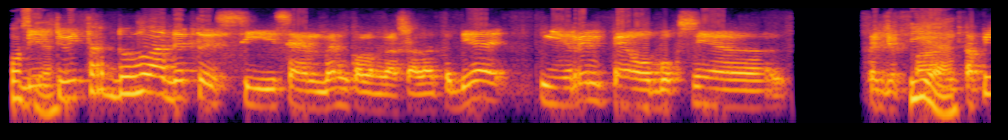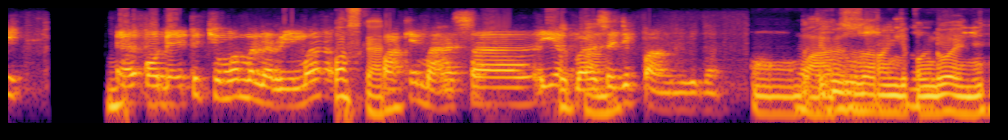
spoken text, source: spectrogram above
pos di ya Twitter dulu ada tuh si Sandman kalau nggak salah tuh dia ngirim PO boxnya ke Jepang, Iya. tapi eh, Oda itu cuma menerima pos kan pakai bahasa iya Jepang. bahasa Jepang gitu. Oh, berarti Waduh. khusus orang Jepang doang ya?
